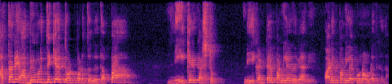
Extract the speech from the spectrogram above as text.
అతని అభివృద్ధికే తోడ్పడుతుంది తప్ప నీకే కష్టం. నీకంటే పని లేదు కానీ వాడికి పని లేకుండా ఉండదు కదా.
